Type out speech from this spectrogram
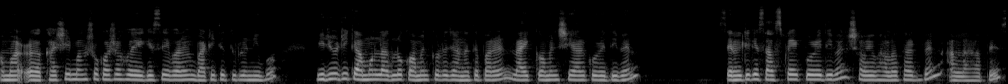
আমার খাসির মাংস কষা হয়ে গেছে, এবার আমি বাটিতে তুলে নিব। ভিডিওটি কেমন লাগল কমেন্ট করে জানাতে পারেন। লাইক, কমেন্ট, শেয়ার করে দিবেন। চ্যানেলটিকে সাবস্ক্রাইব করে দিবেন। সবাই ভালো থাকবেন। আল্লাহ হাফেজ।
